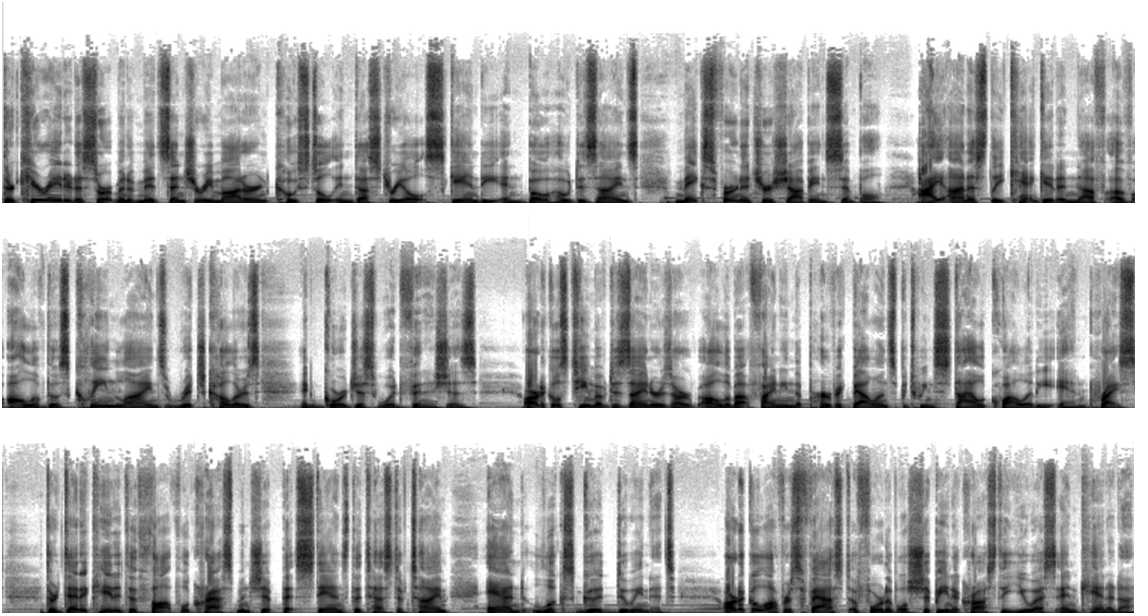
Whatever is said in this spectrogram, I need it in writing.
Their curated assortment of mid century modern, coastal, industrial, Scandi, and boho designs makes furniture shopping simple. I honestly can't get enough of all of those clean lines, rich colors, and gorgeous wood finishes. Article's team of designers are all about finding the perfect balance between style, quality, and price. They're dedicated to thoughtful craftsmanship that stands the test of time and looks good doing it. Article offers fast, affordable shipping across the US and Canada.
